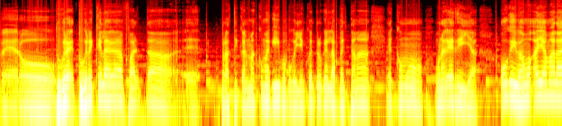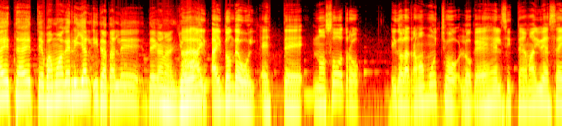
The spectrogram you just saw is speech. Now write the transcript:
Pero ¿Tú, crees, ¿Tú crees que le haga falta eh, practicar más como equipo? Porque yo encuentro que en las ventanas es como una guerrilla. Ok, vamos a llamar a este, a este, vamos a guerrillar y tratar de, de ganar. Yo, ahí, ahí es donde voy. Este, nosotros idolatramos mucho lo que es el sistema USA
